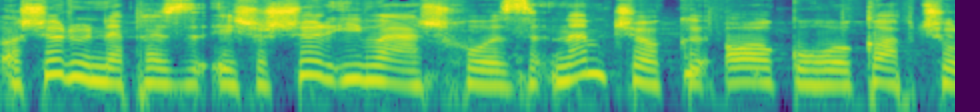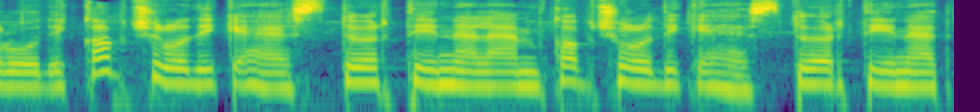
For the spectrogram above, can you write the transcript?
a sörünnephez és a söriváshoz nem csak alkohol kapcsolódik, kapcsolódik ehhez történelem, kapcsolódik ehhez történet,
